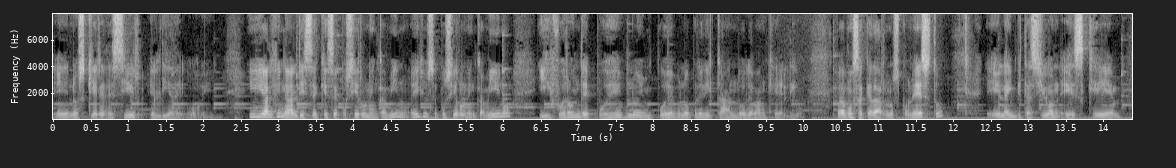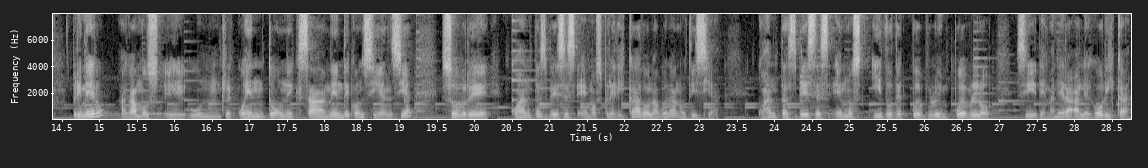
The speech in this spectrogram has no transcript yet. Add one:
eh, nos quiere decir el día de hoy. Y al final dice que se pusieron en camino. Ellos se pusieron en camino y fueron de pueblo en pueblo predicando el Evangelio. Vamos a quedarnos con esto. Eh, la invitación es que primero hagamos un recuento, un examen de conciencia sobre cuántas veces hemos predicado la buena noticia. ¿Cuántas veces hemos ido de pueblo en pueblo, ¿sí? de manera alegórica,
